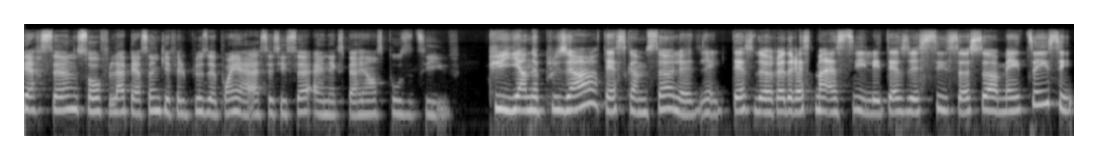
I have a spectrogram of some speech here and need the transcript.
personne, sauf la personne qui a fait le plus de points, a associé ça à une expérience positive. Puis, il y en a plusieurs tests comme ça, le, les tests de redressement assis, les tests de ci, ça, ça. Mais tu sais,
